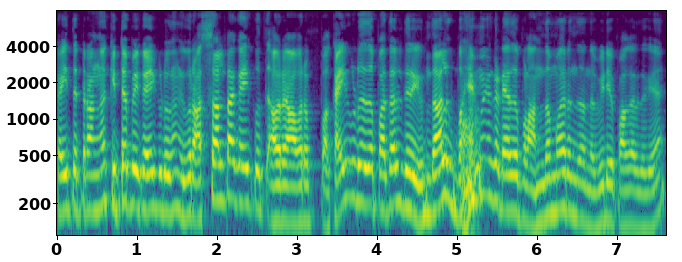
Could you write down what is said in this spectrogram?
கை தட்டுறாங்க கிட்ட போய் கை கொடுங்க. இவர் அசால்ட்டாக கை குத்து அவர் அவரை கை கொடுத்ததை பார்த்தாலும் தெரியும். இந்த ஆளுக்கு பயமே கிடையாது போல. அந்த மாதிரி இருந்தது அந்த வீடியோ பார்க்கறதுக்கு.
